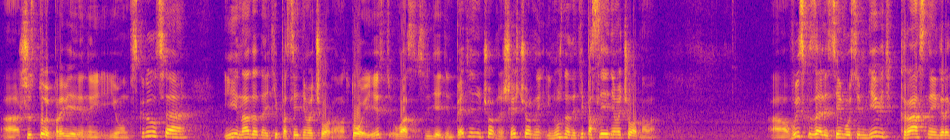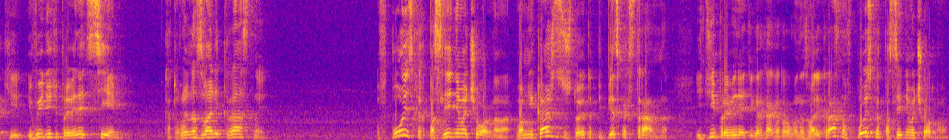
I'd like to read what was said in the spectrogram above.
А, шестой проверенный, и он вскрылся. И надо найти последнего черного. То есть у вас среди 1,5 один черный, 6 черный, и нужно найти последнего черного. А, вы сказали 7, 8, 9 красные игроки, и вы идете проверять 7, которые назвали красные. В поисках последнего черного. Вам не кажется, что это пипец как странно? Идти проверять игрока, которого вы назвали красным, в поисках последнего черного.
